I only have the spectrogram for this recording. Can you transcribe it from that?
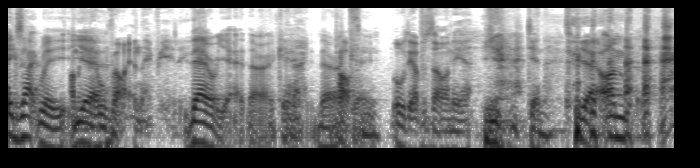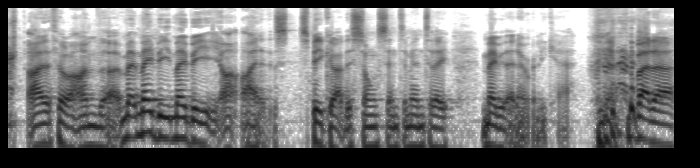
Exactly. I mean, yeah, they're all right, aren't they, really? They're yeah, they're okay. you know, they're apart okay. from all the others aren't here. Yeah. You know. yeah, I'm. I like I'm the maybe maybe I, I speak about this song sentimentally. Maybe they don't really care, but uh,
